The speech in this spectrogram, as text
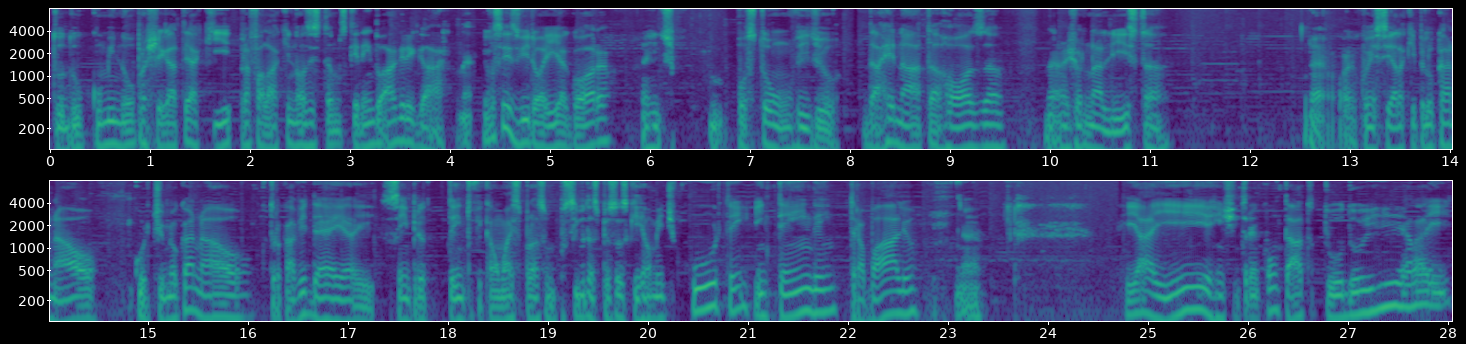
tudo culminou para chegar até aqui para falar que nós estamos querendo agregar, né? E vocês viram aí agora, a gente postou um vídeo da Renata Rosa, né, jornalista, É, eu conheci ela aqui pelo canal, curtiu meu canal, trocava ideia e sempre eu tento ficar o mais próximo possível das pessoas que realmente curtem, entendem trabalho, né? E aí a gente entrou em contato, tudo, e ela aí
